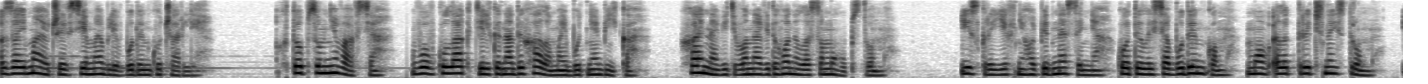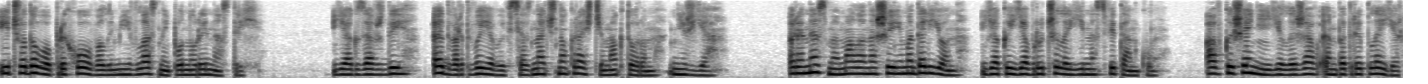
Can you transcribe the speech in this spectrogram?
займаючи всі меблі в будинку Чарлі. Хто б сумнівався, вовкулак тільки надихала майбутня бійка, хай навіть вона відгонила самогубством. Іскри їхнього піднесення котилися будинком, мов електричний струм, і чудово приховували мій власний понурий настрій. Як завжди, Едвард виявився значно кращим актором, ніж я. Ренесме мала на шиї медальйон, який я вручила їй на світанку, а в кишені її лежав mp3 плеєр,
